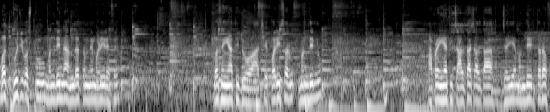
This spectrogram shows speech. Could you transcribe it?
બધું જ વસ્તુ મંદિરના અંદર તમને મળી રહેશે. બસ અહીંયાથી જુઓ, આ છે પરિસર મંદિરનું. આપણે અહીંયાથી ચાલતા ચાલતા જઈએ મંદિર તરફ.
